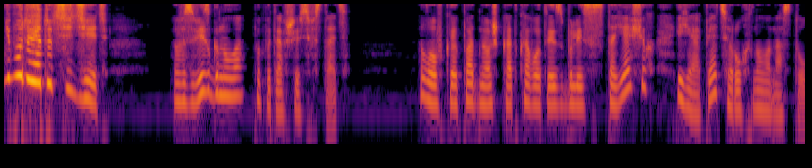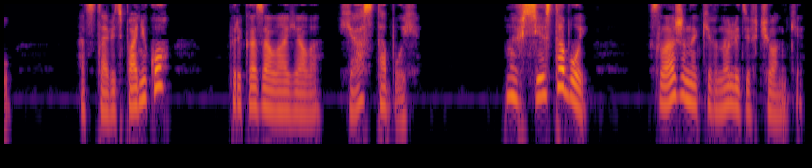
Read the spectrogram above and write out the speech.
«Не буду я тут сидеть!» — взвизгнула, попытавшись встать. Ловкая подножка от кого-то из близ стоящих, и я опять рухнула на стул. «Отставить панику!» — приказала Аяла. «Я с тобой». «Мы все с тобой», — слаженно кивнули девчонки.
